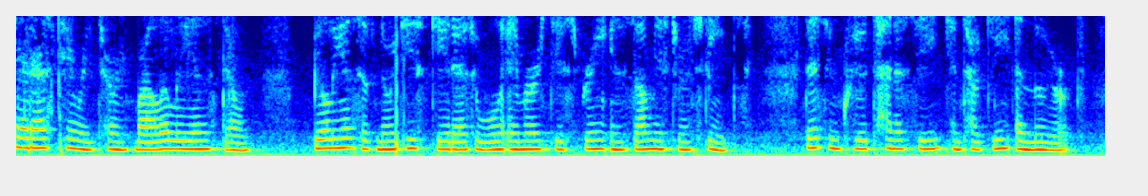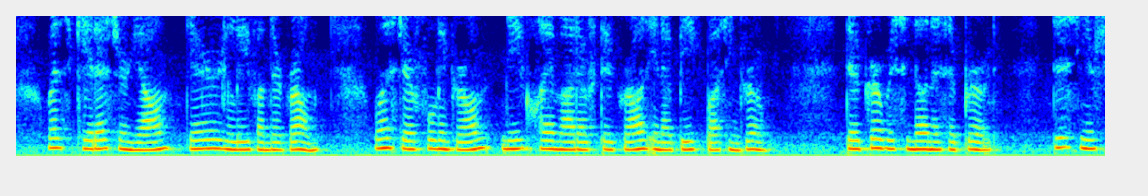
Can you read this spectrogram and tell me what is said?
Cicadas to return by Lillian Stone. Billions of naughty cicadas will emerge this spring in some eastern states. These include Tennessee, Kentucky, and New York. When cicadas are young, they live underground. Once they're fully grown, they climb out of the ground in a big buzzing group. The group is known as a brood. This year's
